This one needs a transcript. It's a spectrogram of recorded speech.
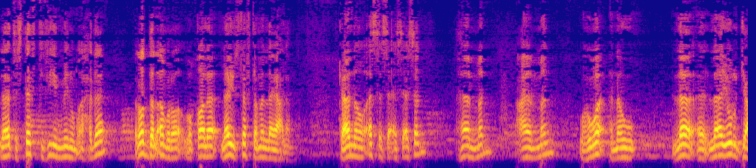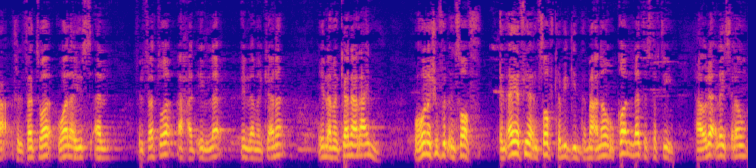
لا تستفت فيهم منهم أحدا رد الأمر وقال لا يستفت من لا يعلم كأنه أسس أساسا هاما عاما وهو أنه لا لا يرجع في الفتوى ولا يسأل في الفتوى أحد إلا إلا من كان إلا من كان على علم. وهنا شوف الإنصاف. الآية فيها إنصاف كبير جدا. معناه قال لا تستفتيهم. هؤلاء ليس لهم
